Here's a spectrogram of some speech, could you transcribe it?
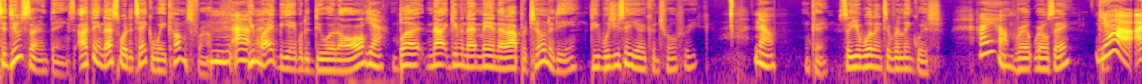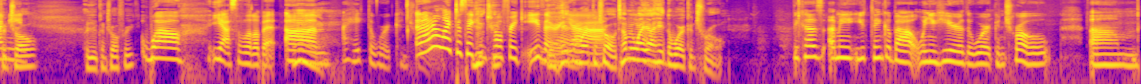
to do certain things. I think that's where the takeaway comes from. Mm, I- you might be able to do it all, Yeah. but not giving that man that opportunity. Would you say you're a control freak? No, Okay, so you're willing to relinquish, I am. Ro- Rose? Yeah. I Control? mean, Are you a control freak? well, yes, a little bit. Um, I hate the word control. and I don't like to say You- control you- freak either. You hate yeah. the word control. Tell me why y'all hate the word control. Because I mean, you think about when you hear the word control, um,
